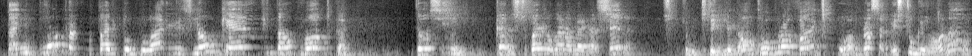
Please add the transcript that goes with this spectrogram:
está indo contra a vontade popular, eles não querem auditar o voto, cara. Então, assim, cara, se tu vai jogar na Mega Sena, tu, tu tem que pegar um comprovante, pô, pra saber se tu ganhou ou não.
